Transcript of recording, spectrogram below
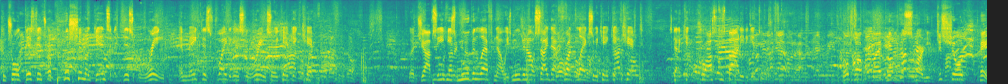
control distance or push him against this ring and make this fight against the ring so he can't get kicked. Good job. See, he's moving left now. He's moving outside that front leg so he can't get kicked. He's got to kick across his body to get to him. Cro Cop, in my opinion, was smart. He just showed, hey,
